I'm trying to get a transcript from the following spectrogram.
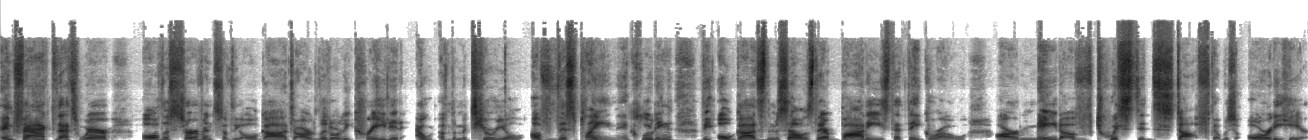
in fact that's where all the servants of the old gods are literally created out of the material of this plane, including the old gods themselves. Their bodies that they grow are made of twisted stuff that was already here.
